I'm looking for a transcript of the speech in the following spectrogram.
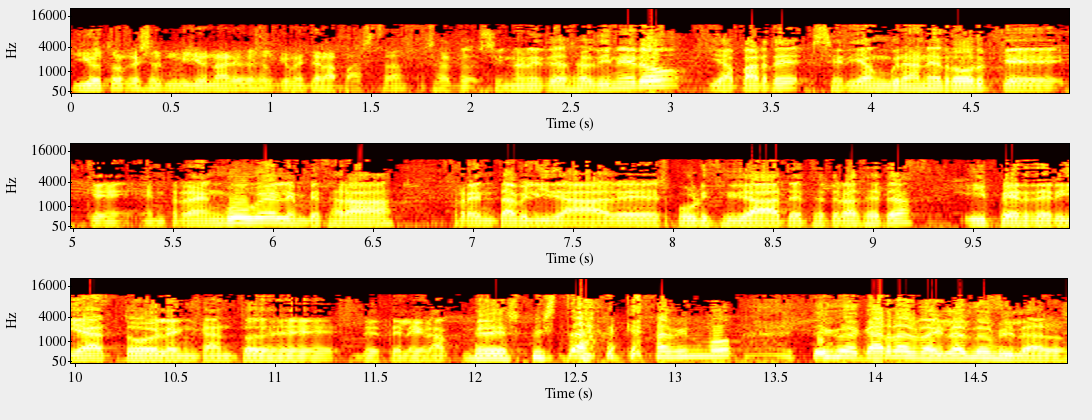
y otro que es el millonario, que es el que mete la pasta. Exacto, si no necesitas el dinero y aparte sería un gran error que, que entrara en Google, empezara rentabilidades, publicidad, etcétera, etcétera, y perdería todo el encanto de, de Telegram. Me despista que ahora mismo tengo a Carlas bailando a mi lado.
